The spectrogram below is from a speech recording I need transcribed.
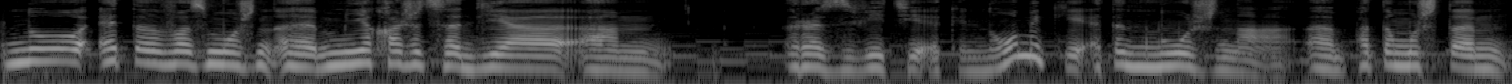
Но это возможно, э, мне кажется, для развития экономики это нужно, э, потому что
